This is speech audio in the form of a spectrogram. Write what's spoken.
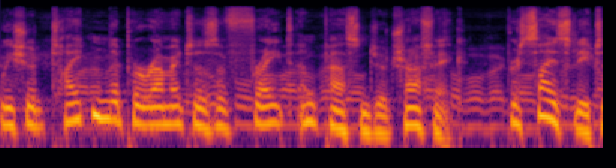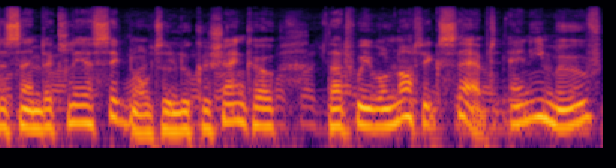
we should tighten the parameters of freight and passenger traffic, precisely to send a clear signal to Lukashenko that we will not accept accept any move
